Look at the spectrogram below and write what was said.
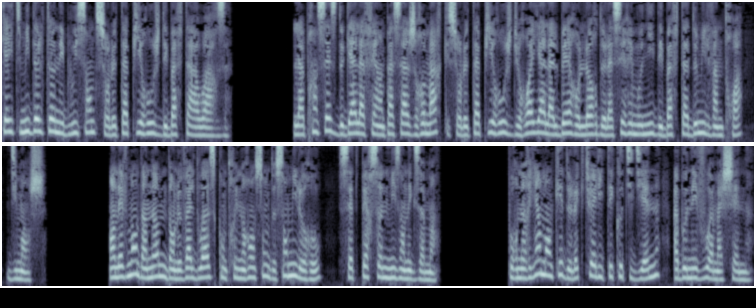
Kate Middleton éblouissante sur le tapis rouge des BAFTA Awards. La princesse de Galles a fait un passage remarque sur le tapis rouge du Royal Albert lors de la cérémonie des BAFTA 2023, dimanche. Enlèvement d'un homme dans le Val d'Oise contre une rançon de 100 000 euros, cette personne mise en examen. Pour ne rien manquer de l'actualité quotidienne, abonnez-vous à ma chaîne.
